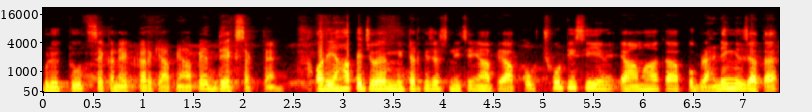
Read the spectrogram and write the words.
ब्लूटूथ से कनेक्ट करके आप यहाँ पे देख सकते हैं। और यहाँ पे जो है मीटर के जस्ट नीचे यहाँ पे आपको छोटी सी यामाहा का आपको ब्रांडिंग मिल जाता है।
